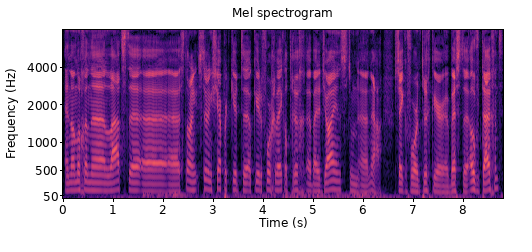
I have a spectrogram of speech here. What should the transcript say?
En dan nog een eh, laatste. eh, eh, Sterling, Sterling Shepard keerde vorige week al terug bij de Giants. Toen, nou ja, zeker voor een terugkeer best overtuigend.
